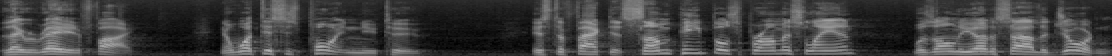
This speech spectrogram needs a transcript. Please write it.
They were ready to fight. Now, what this is pointing you to is the fact that some people's promised land was on the other side of the Jordan.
